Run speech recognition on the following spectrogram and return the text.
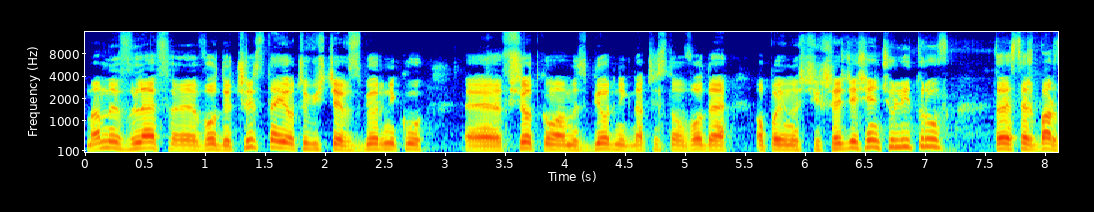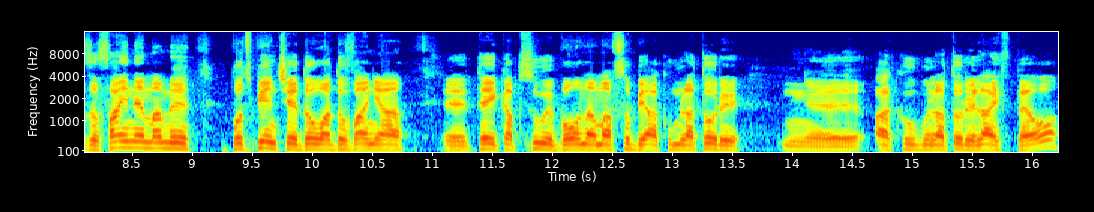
Mamy wlew e, wody czystej, oczywiście w zbiorniku e, w środku mamy zbiornik na czystą wodę o pojemności 60 litrów. To jest też bardzo fajne. Mamy podpięcie do ładowania e, tej kapsuły, bo ona ma w sobie akumulatory, mm, e, akumulatory Live PO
